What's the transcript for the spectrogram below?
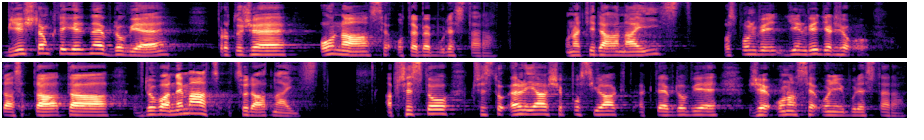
běž tam k té jedné vdově, protože ona se o tebe bude starat. Ona ti dá najíst. Hospodin věděl, že ta, ta, ta vdova nemá co dát najíst. A přesto, přesto Eliáše posílá k té vdově, že ona se o něj bude starat.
